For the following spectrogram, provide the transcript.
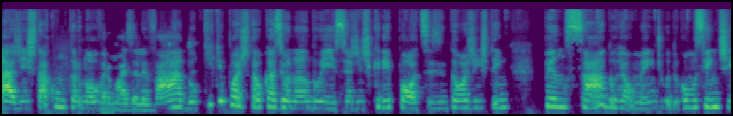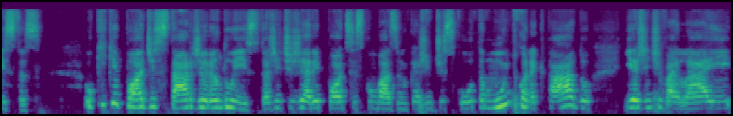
ah, a gente está com um turnover mais elevado, o que, que pode estar ocasionando isso? A gente cria hipóteses. Então, a gente tem pensado realmente como cientistas. O que, que pode estar gerando isso? Então, a gente gera hipóteses com base no que a gente escuta, muito conectado, e a gente vai lá e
